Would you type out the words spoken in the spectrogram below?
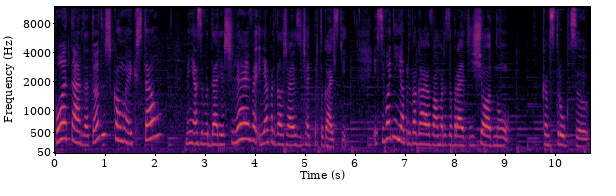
Boa tarde a todos, como é que estão? Меня зовут Дарья Шиляева, и я продолжаю изучать португальский. И сегодня я предлагаю вам разобрать еще одну конструкцию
